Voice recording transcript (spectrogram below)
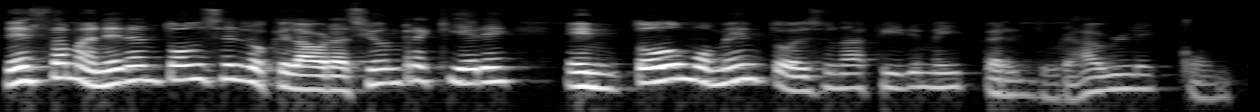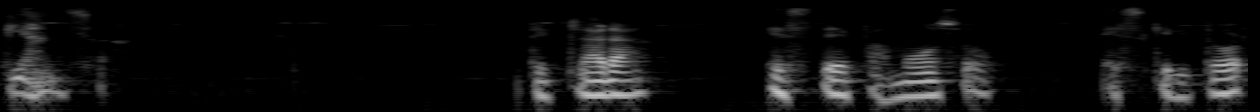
De esta manera entonces lo que la oración requiere en todo momento es una firme y perdurable confianza. Declara este famoso escritor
